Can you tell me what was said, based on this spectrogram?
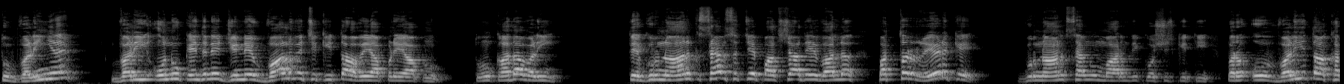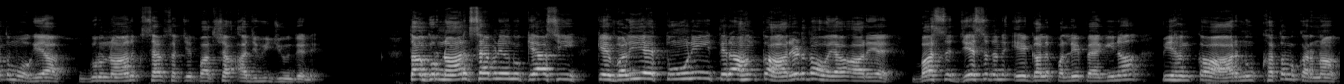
ਤੂੰ ਵਲੀ ਹੈ, ਵਲੀ ਉਹਨੂੰ ਕਹਿੰਦੇ ਨੇ ਜਿਨੇ ਵਲ ਵਿੱਚ ਕੀਤਾ ਹੋਵੇ ਆਪਣੇ ਆਪ ਨੂੰ। ਤੂੰ ਕਾਹਦਾ ਵਲੀ? ਤੇ ਗੁਰੂ ਨਾਨਕ ਸਾਹਿਬ ਸੱਚੇ ਪਾਤਸ਼ਾਹ ਦੇ ਵੱਲ ਪੱਥਰ ਰੇੜ ਕੇ ਗੁਰੂ ਨਾਨਕ ਸਾਹਿਬ ਨੂੰ ਮਾਰਨ ਦੀ ਕੋਸ਼ਿਸ਼ ਕੀਤੀ, ਪਰ ਉਹ ਵਲੀ ਤਾਂ ਖਤਮ ਹੋ ਗਿਆ। ਗੁਰੂ ਨਾਨਕ ਸਾਹਿਬ ਸੱਚੇ ਪਾਤਸ਼ਾਹ ਅੱਜ ਵੀ ਜਿਉਂਦੇ ਨੇ। ਤਾਂ ਗੁਰੂ ਨਾਨਕ ਸਾਹਿਬ ਨੇ ਉਹਨੂੰ ਕਿਹਾ ਸੀ ਕਿ, ਵਲੀਏ, ਤੂੰ ਨਹੀਂ ਤੇਰਾ ਹੰਕਾਰ ਰੜਦਾ ਹੋਇਆ ਆ ਰਿਹਾ ਹੈ। ਬਸ ਜਿਸ ਦਿਨ ਇਹ ਗੱਲ ਪੱਲੇ ਪੈ ਗਈ ਨਾ ਵੀ ਹੰਕਾਰ ਨੂੰ ਖਤਮ ਕਰਨਾ,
